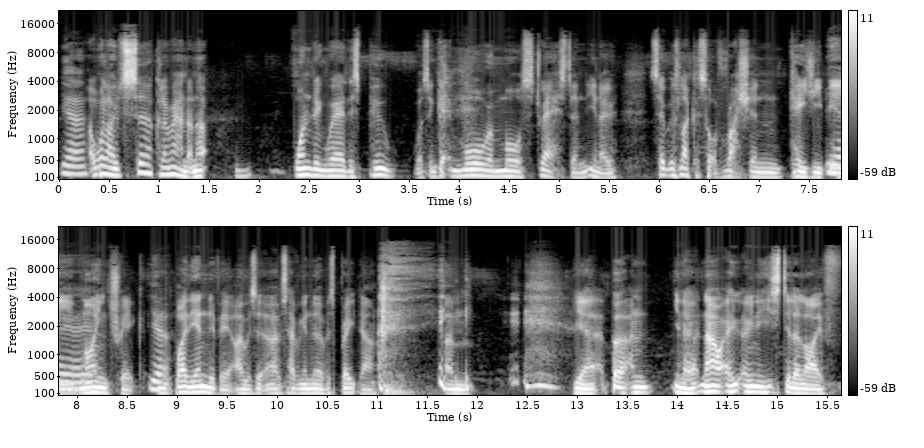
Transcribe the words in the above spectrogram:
yeah. Well, I would circle around and I, wondering where this poo was and getting more and more stressed. And, you know, so it was like a sort of Russian KGB Yeah, yeah, yeah. mind trick. Yeah. And by the end of it, I was, I was having a nervous breakdown. um, yeah, but, and, you know, now I, only he's still alive,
